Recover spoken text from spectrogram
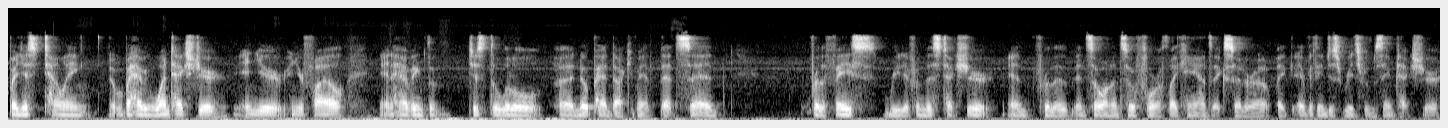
by just telling by having one texture in your in your file and having the just the little uh, notepad document that said for the face read it from this texture and for the and so on and so forth like hands etc like everything just reads from the same texture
